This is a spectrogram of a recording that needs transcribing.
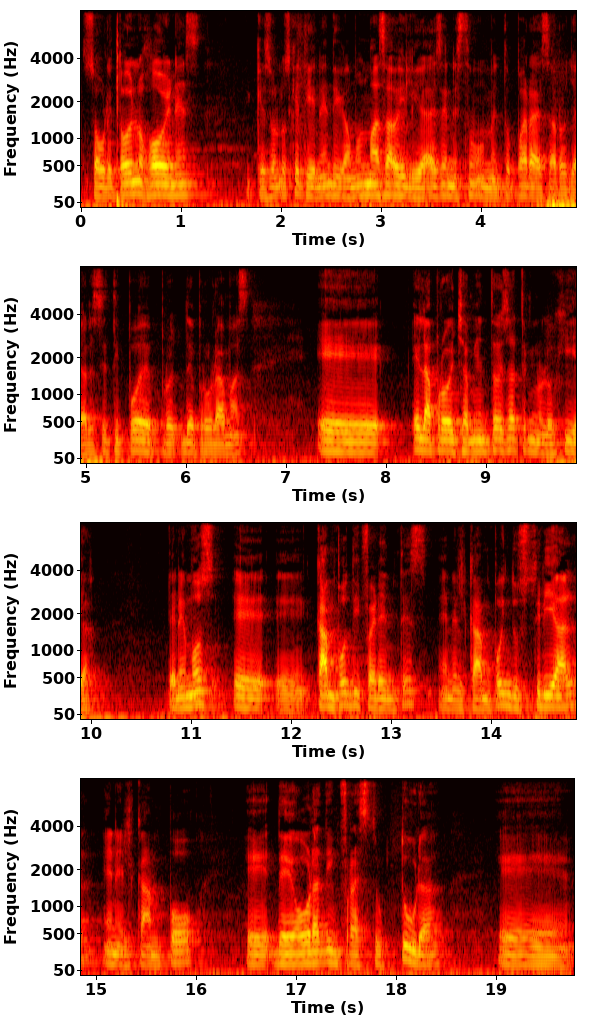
sobre todo en los jóvenes, que son los que tienen, digamos, más habilidades en este momento para desarrollar ese tipo de, de programas, eh, el aprovechamiento de esa tecnología. Tenemos eh, eh, campos diferentes, en el campo industrial, en el campo de obras de infraestructura, en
